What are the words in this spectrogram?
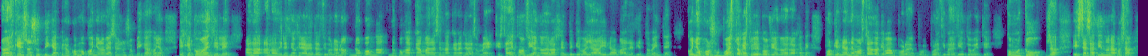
No, es que eres un suspicaz, pero ¿cómo coño no voy a ser un suspicaz? Coño, es que como decirle a la, Dirección General de Tráfico, no, no, no ponga, no ponga cámaras en las carreteras, hombre, que está desconfiando de la gente que vaya a ir a más de 120. Coño, por supuesto que estoy desconfiando de la gente, porque me han demostrado que van por, encima de 120, como tú. O sea, estás haciendo una cosa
